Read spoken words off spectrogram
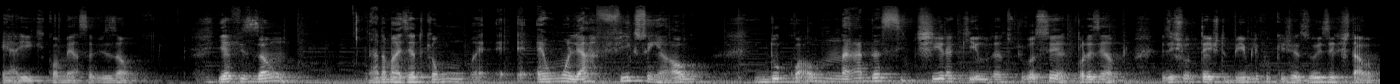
É aí que começa a visão. E a visão nada mais é do que um, é, é, é um olhar fixo em algo do qual nada se tira aquilo dentro de você. Por exemplo, existe um texto bíblico que Jesus ele estava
